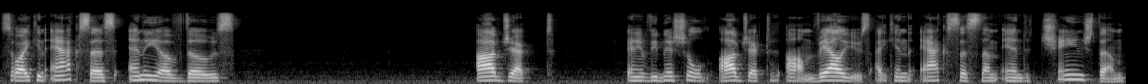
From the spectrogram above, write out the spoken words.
So I can access any of those object any of the initial object um, values, I can access them and change them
